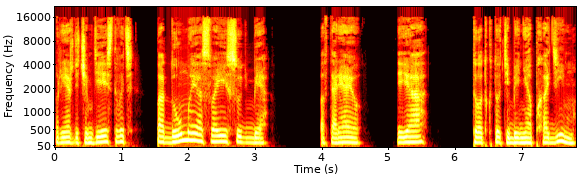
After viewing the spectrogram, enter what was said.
Прежде чем действовать, подумай о своей судьбе. Повторяю, я тот, кто тебе необходим».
